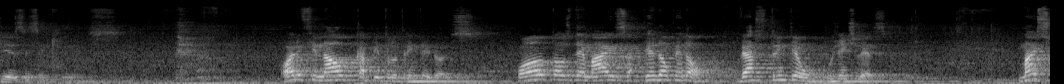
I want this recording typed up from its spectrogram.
de Ezequias. Olha o final do capítulo 32. Quanto aos demais, perdão, perdão, verso 31, por gentileza. Mas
